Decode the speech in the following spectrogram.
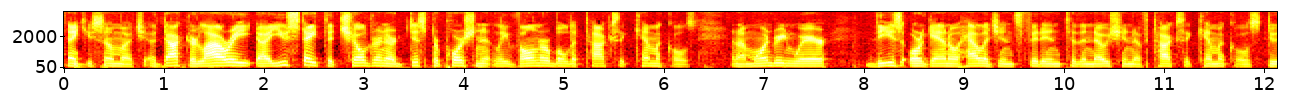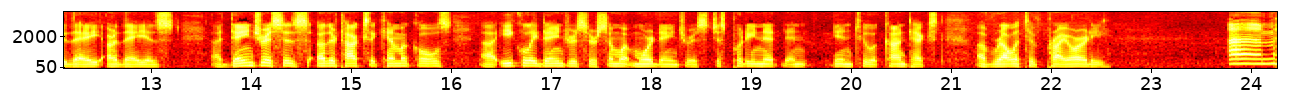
Thank you so much. Uh, Dr. Lowry, uh, you state that children are disproportionately vulnerable to toxic chemicals, and I'm wondering where these organohalogens fit into the notion of toxic chemicals. Do they are they as uh, dangerous as other toxic chemicals, uh, equally dangerous, or somewhat more dangerous? Just putting it in, into a context of relative priority. Um,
